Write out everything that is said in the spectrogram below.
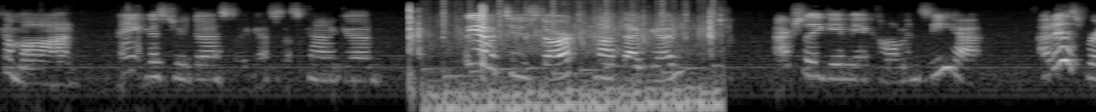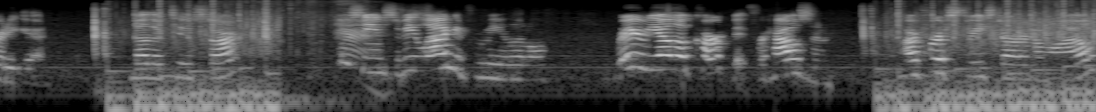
come on. Ain't mystery dust. I guess that's kind of good. We have a two star. Not that good. Actually, it gave me a common Z hat. That is pretty good. Another two star. It seems to be lagging for me a little. Rare yellow carpet for housing. Our first three star in a while.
